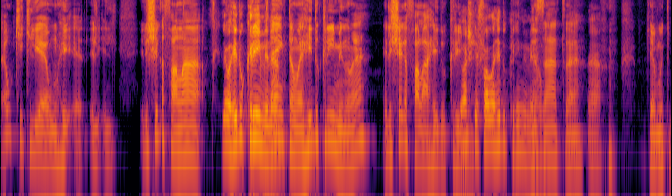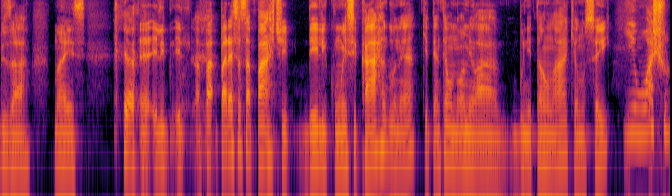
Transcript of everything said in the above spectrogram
É o que que ele é? Um rei. É, ele, ele, ele chega a falar. Ele é o rei do crime, né? É, então, é rei do crime, não é? Ele chega a falar rei do crime. Eu acho que ele fala rei do crime mesmo. Exato, é. é. que é muito bizarro. Mas é. É, ele, ele aparece essa parte dele com esse cargo, né? Que tem até um nome lá bonitão lá, que eu não sei. E eu acho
